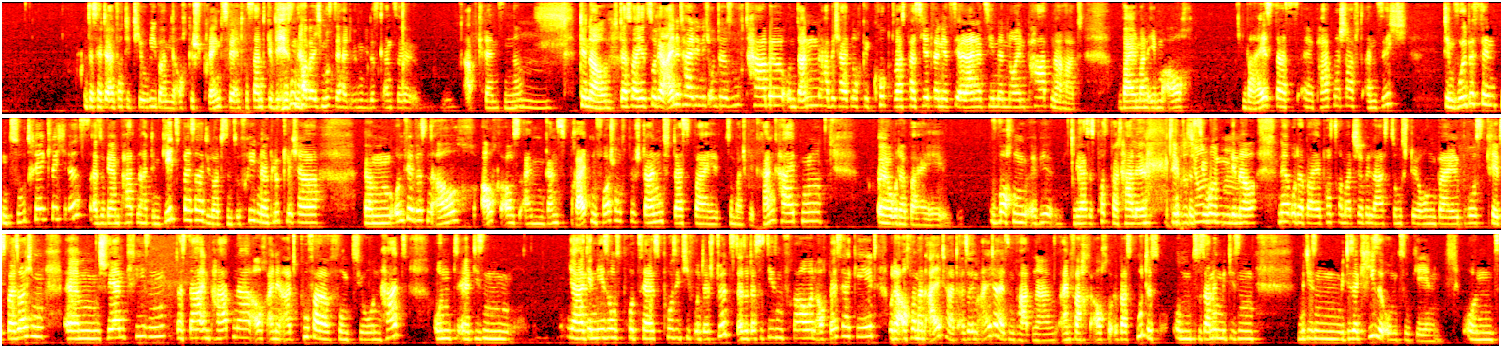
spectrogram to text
das hätte einfach die Theorie bei mir auch gesprengt. Es wäre interessant gewesen, aber ich musste halt irgendwie das Ganze abgrenzen. Ne? Mhm. Genau, und das war jetzt so der eine Teil, den ich untersucht habe. Und dann habe ich halt noch geguckt, was passiert, wenn jetzt die Alleinerziehende einen neuen Partner hat. Weil man eben auch weiß, dass äh, Partnerschaft an sich dem Wohlbefinden zuträglich ist. Also wer einen Partner hat, dem geht's besser, die Leute sind zufriedener, glücklicher. Ähm, und wir wissen auch, auch aus einem ganz breiten Forschungsbestand, dass bei zum Beispiel Krankheiten äh, oder bei Wochen, äh, wie, wie heißt es, postpartale Depressionen, Depression, mhm. genau, ne, oder bei posttraumatischer Belastungsstörung, bei Brustkrebs, bei solchen ähm, schweren Krisen, dass da ein Partner auch eine Art Pufferfunktion hat und äh, diesen ja, Genesungsprozess positiv unterstützt, also dass es diesen Frauen auch besser geht oder auch wenn man altert, also im Alter ist ein Partner einfach auch was Gutes, um zusammen mit diesen mit, diesen, mit dieser Krise umzugehen. Und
